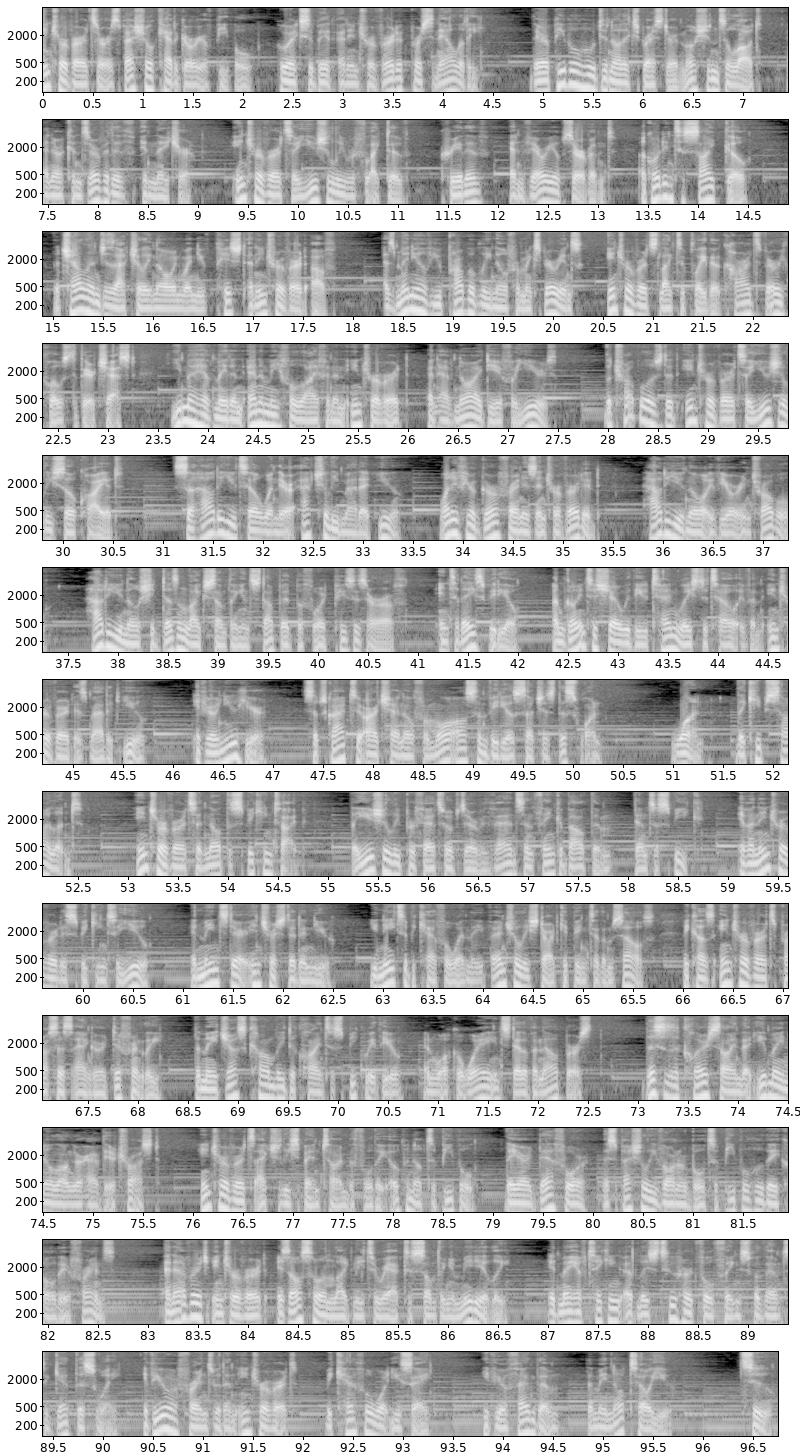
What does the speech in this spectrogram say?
Introverts are a special category of people who exhibit an introverted personality. They are people who do not express their emotions a lot and are conservative in nature. Introverts are usually reflective, creative, and very observant. According to PsychGo, the challenge is actually knowing when you've pissed an introvert off. As many of you probably know from experience, introverts like to play their cards very close to their chest. You may have made an enemy for life in an introvert and have no idea for years. The trouble is that introverts are usually so quiet. So how do you tell when they're actually mad at you? What if your girlfriend is introverted? How do you know if you're in trouble? How do you know she doesn't like something and stop it before it pisses her off? In today's video, I'm going to share with you 10 ways to tell if an introvert is mad at you. If you're new here, subscribe to our channel for more awesome videos such as this one. 1. They keep silent. Introverts are not the speaking type. They usually prefer to observe events and think about them than to speak. If an introvert is speaking to you, it means they're interested in you. You need to be careful when they eventually start keeping to themselves because introverts process anger differently they may just calmly decline to speak with you and walk away instead of an outburst. This is a clear sign that you may no longer have their trust. Introverts actually spend time before they open up to people. They are therefore especially vulnerable to people who they call their friends. An average introvert is also unlikely to react to something immediately. It may have taken at least two hurtful things for them to get this way. If you are friends with an introvert, be careful what you say. If you offend them, they may not tell you. 2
